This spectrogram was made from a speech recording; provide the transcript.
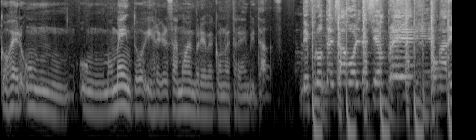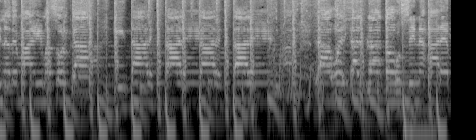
coger un, un momento y regresamos en breve con nuestras invitadas. Disfruta el sabor de siempre con harina de maíz mazorca y dale, dale, dale, dale. La vuelta al plato. Cocina arepa,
